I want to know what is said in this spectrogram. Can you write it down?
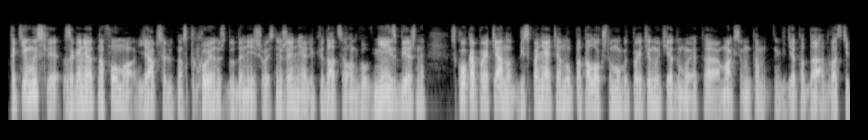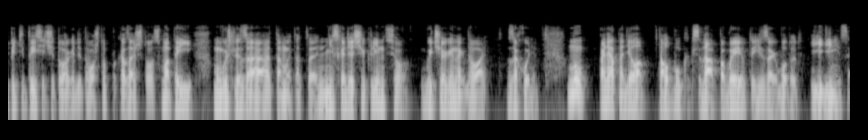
такие мысли загоняют на фома. Я абсолютно спокоен, жду дальнейшего снижения. Ликвидация лонгов неизбежны. Сколько протянут, без понятия. Ну, потолок, что могут протянуть, я думаю, это максимум там где-то до 25 тысяч. И то ради того, чтобы показать, что смотри, мы вышли за там этот нисходящий клин. Все, бычий рынок, давай заходим. Ну, понятное дело, толпу, как всегда, побреют и заработают единицы.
